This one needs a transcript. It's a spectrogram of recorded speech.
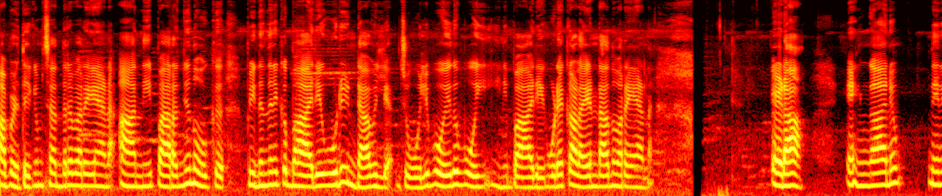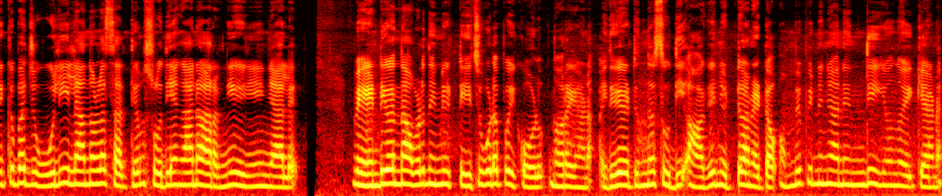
അപ്പോഴത്തേക്കും ചന്ദ്ര പറയുകയാണ് ആ നീ പറഞ്ഞു നോക്ക്. പിന്നെ നിനക്ക് ഭാര്യ കൂടി ഉണ്ടാവില്ല. ജോലി പോയത് പോയി. ഇനി ഭാര്യയും കൂടെ കളയണ്ടെന്ന് പറയാണ്. എടാ എങ്ങാനും നിനക്കിപ്പോൾ ജോലിയില്ല എന്നുള്ള സത്യം ശ്രുതി എങ്ങാനും അറിഞ്ഞു കഴിഞ്ഞ് കഴിഞ്ഞാൽ വേണ്ടി വന്ന അവൾ നിന്നെ ഇട്ടേച്ചു കൂടെ പോയിക്കോളും എന്ന് പറയാണ്. ഇത് കേട്ടുന്ന സുതി ആകെ ഞെട്ടുകയാണ് കേട്ടോ. അമ്മ പിന്നെ ഞാൻ എന്ത് ചെയ്യുമെന്ന് ചോദിക്കുകയാണ്.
